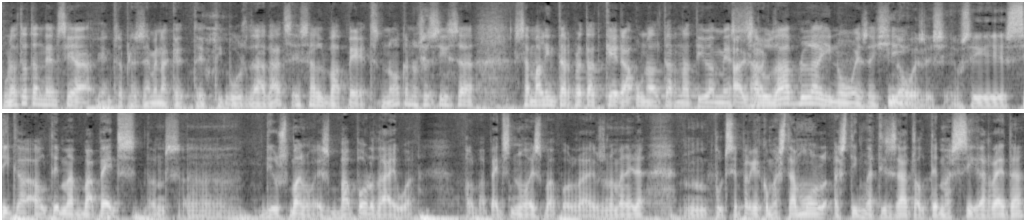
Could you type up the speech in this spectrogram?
Una altra tendència entre precisament aquest tipus d'edats és el vapeig, no? Que no sé si s'ha malinterpretat que era una alternativa més Exacte. saludable i no és així. No és així. O sigui, sí que el tema vapeig, doncs, eh, dius, bueno, és vapor d'aigua el vapeig no és vapor, és una manera, mm, potser perquè com està molt estigmatitzat el tema cigarreta,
